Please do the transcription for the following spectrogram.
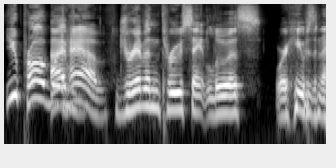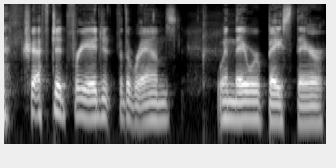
You probably I've- have. driven through St. Louis where he was an undrafted free agent for the Rams when they were based there,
